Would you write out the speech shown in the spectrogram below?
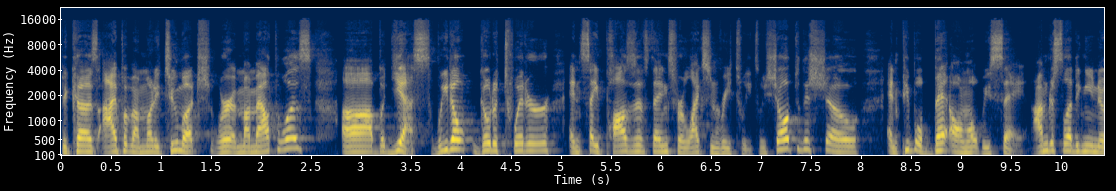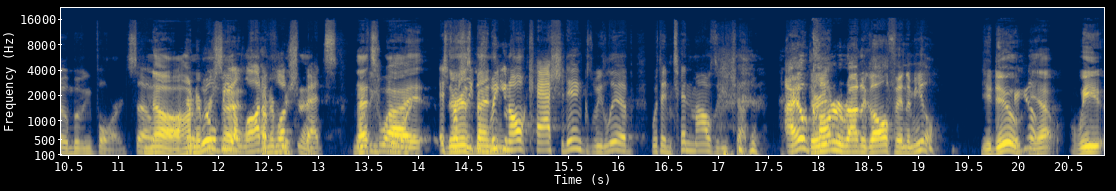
because i put my money too much where my mouth was uh, but yes we don't go to twitter and say positive things for likes and retweets we show up to this show and people bet on what we say. I'm just letting you know moving forward. So no, 100%, there will be a lot of lunch 100%. bets. That's why forward, especially has because we can all cash it in because we live within 10 miles of each other. I owe There- Connor a round of golf and a meal. You do, you yeah. We,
